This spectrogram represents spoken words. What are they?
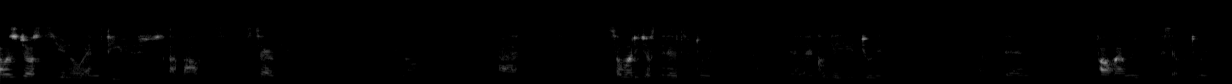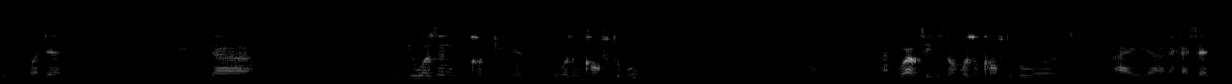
I was just, you know, enthused about serving you know, and somebody just needed to do it. And they're like, okay, you do it. And then I found my way myself doing it. But then it's uh it, it wasn't convenient, it wasn't comfortable. You know. And what I'm saying is not wasn't comfortable was I uh, like I said,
